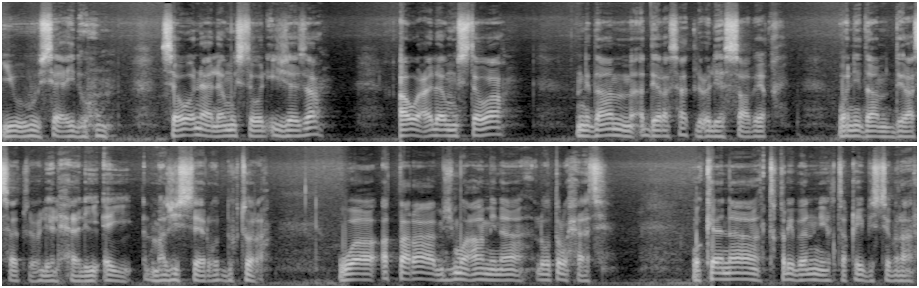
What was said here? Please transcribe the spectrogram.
يساعدهم سواء على مستوى الإجازة أو على مستوى نظام الدراسات العليا السابق ونظام الدراسات العليا الحالي أي الماجستير والدكتوراه. وأطر مجموعة من الأطروحات. وكان تقريبا يلتقي باستمرار.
